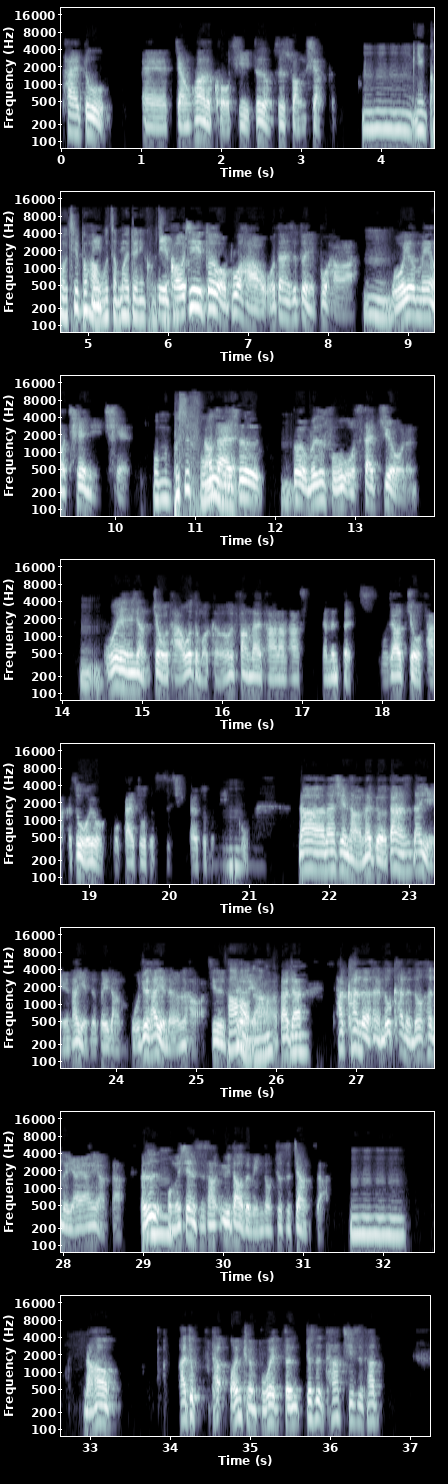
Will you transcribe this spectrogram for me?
态度，呃，讲话的口气，这种是双向的。嗯哼哼，你口气不好，我怎么会对你口气？你口气对我不好，我当然是对你不好啊。嗯，我又没有欠你钱。我们不是服务再是。对，我们是服务，我是在救人。嗯，我也很想救他，我怎么可能会放在他让他在那等死？我就要救他，可是我有我该做的事情，该做的义务。那那现场那个当然是那演员，他演的非常，我觉得他演的很好啊。其实好好的，大家他看的很多看的都恨得牙痒痒的。可是我们现实上遇到的民众就是这样子啊。嗯哼哼哼。然后他就他完全不会争，就是他其实他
